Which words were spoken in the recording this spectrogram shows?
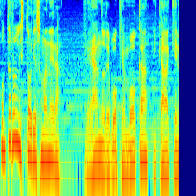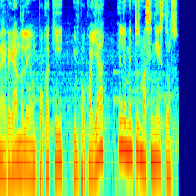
contaron la historia a su manera, creando de boca en boca y cada quien agregándole un poco aquí y un poco allá elementos más siniestros,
